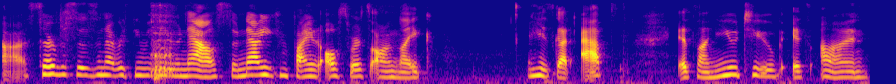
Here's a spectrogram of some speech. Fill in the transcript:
uh, services and everything we do now. So now you can find all sorts on like, he's got apps, it's on YouTube, it's on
